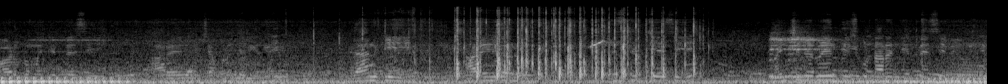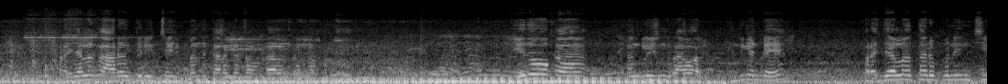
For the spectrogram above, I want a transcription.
వాడుకోమని చెప్పేసి ఆర్ఐ గారు చెప్పడం జరిగింది. దానికి ఆర్ఐ గారు డిస్కస్ చేసి మంచి నిర్ణయం తీసుకుంటారని చెప్పేసి మేము ప్రజలకు ఆరోగ్యరీత్యా ఇబ్బంది కలగకుండా ఉండాలనుకున్నప్పుడు ఏదో ఒక కంక్లూజన్కి రావాలి. ఎందుకంటే ప్రజల తరపు నుంచి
